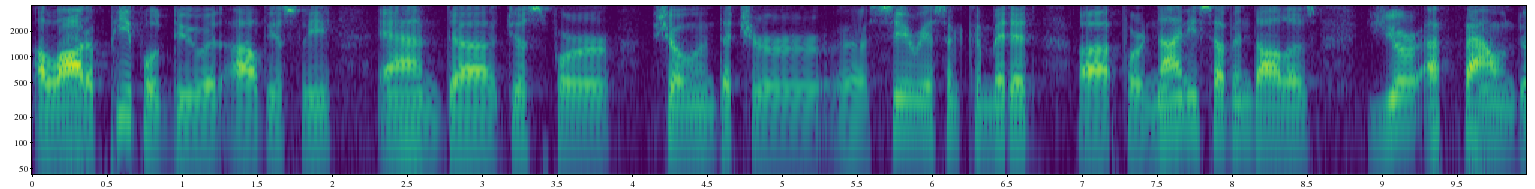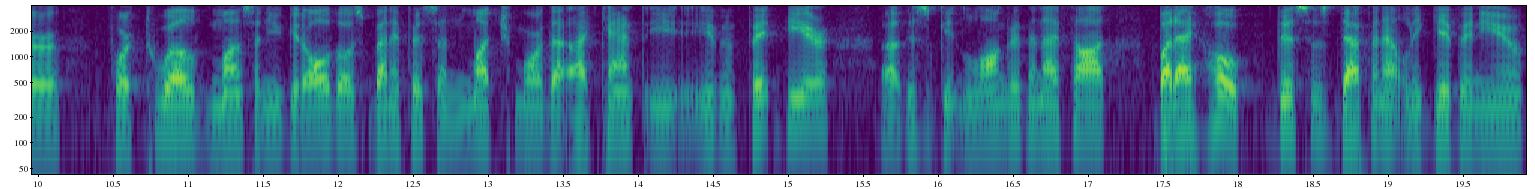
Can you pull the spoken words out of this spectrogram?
a lot of people do it, obviously, and uh, just for showing that you're uh, serious and committed, uh, for $97, you're a founder for 12 months and you get all those benefits and much more that I can't e even fit here. Uh, this is getting longer than I thought, but I hope this has definitely given you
